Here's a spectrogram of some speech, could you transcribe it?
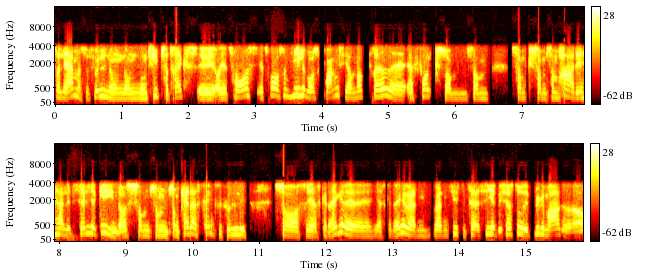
så lærer man selvfølgelig nogle, nogle, nogle tips og tricks. Øh, og jeg tror også, jeg tror sådan hele vores branche er jo nok præget af, af folk, som, som, som, som, som har det her lidt sælgergen, og som, som, som kan deres ting selvfølgelig. Så, så jeg skal da ikke, jeg skal da ikke være, den, være den sidste til at sige, at hvis jeg stod i byggemarkedet og,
